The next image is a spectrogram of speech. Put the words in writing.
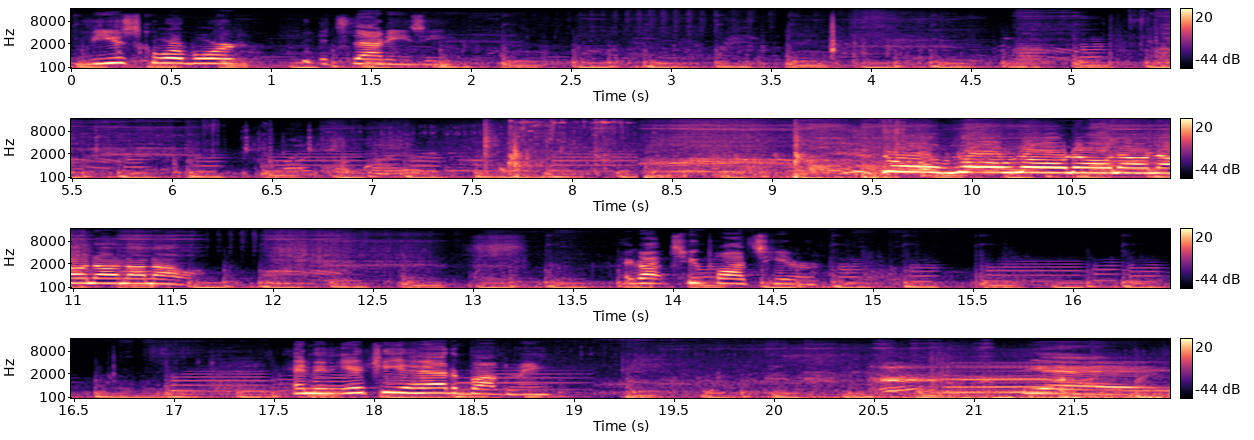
view scoreboard. It's that easy. No, no, no, no, no, no, no, no, no. I got two pots here. And an itchy head above me. Yay.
